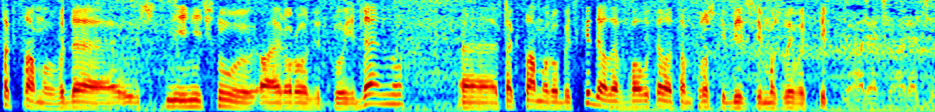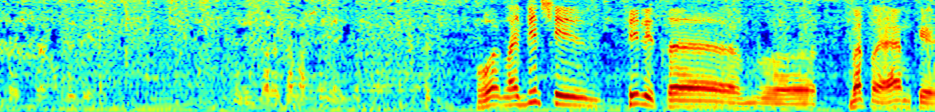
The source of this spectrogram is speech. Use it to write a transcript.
так само веде і нічну аеророзвідку, і денну. Е, так само робить скиди, але в Аутела там трошки більші можливості. гаряча гаряча точка людини. Ну, він зараз за машиною. В- Найбільші цілі це е, БПМки,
